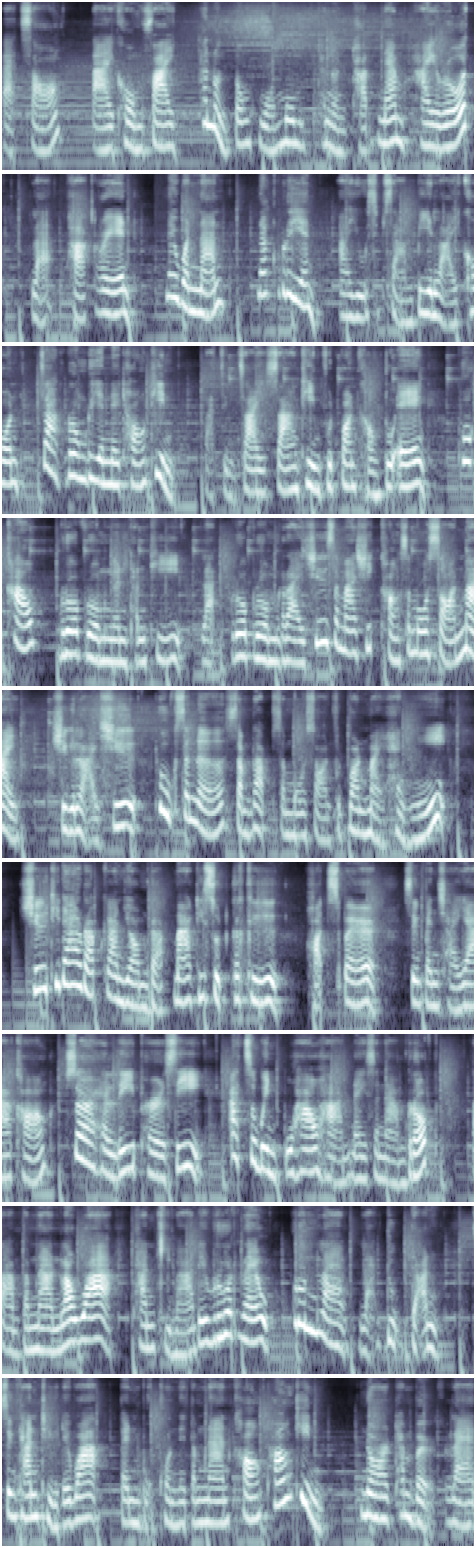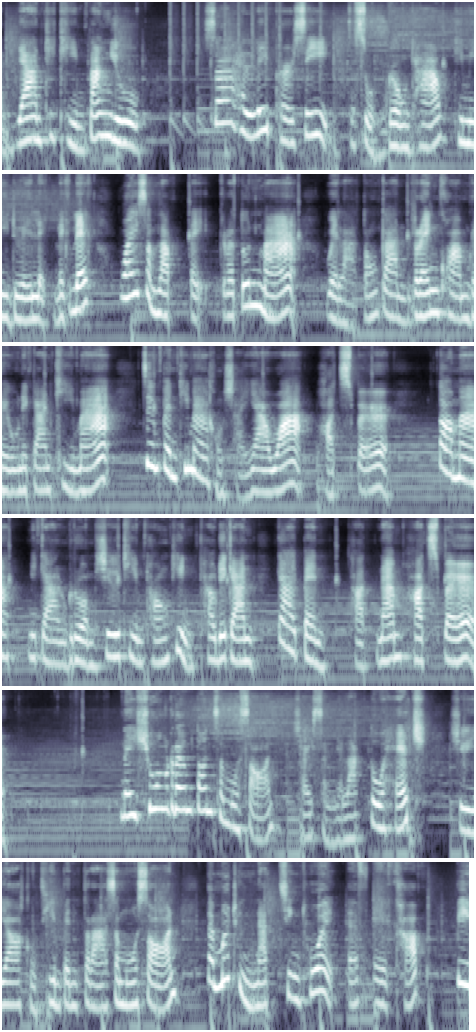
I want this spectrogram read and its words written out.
1882 ตายโคมไฟ ถนนตรงหัวมุม ถนนทัดแนมไฮโรดและพาร์คเรน ในวันนั้นนักเรียนอายุ 13 ปีหลายคนจากโรงเรียนในท้องถิ่น ตัดสินใจสร้างทีมฟุตบอลของตัวเอง พวกเขารวบรวมเงินทันที และรวบรวมรายชื่อสมาชิกของสโมสรใหม่ ชื่อหลายชื่อถูกเสนอสำหรับสโมสรฟุตบอลใหม่แห่งนี้ ชื่อที่ได้รับการยอมรับมากที่สุดก็คือ Hotspur ซึ่งเป็นฉายาของ Sir Harry Percy อัศวินผู้ห้าวหาญในสนามรบ ตามตำนานเล่าว่าท่านขี่ม้าได้รวดเร็ว รุนแรงและดุดัน ซึ่งท่านถือได้ว่าเป็นบุคคลในตำนานของท้องถิ่น Northumberland ย่านที่ทีมตั้งอยู่ Sir Harry Percy จะสวมรองเท้าที่มีเดือยเหล็กเล็ก ๆ ไว้สำหรับเตะกระตุ้นม้า เวลาต้องการเร่งความเร็วในการขี่ม้า จึงเป็นที่มาของฉายาว่า Hotspur ต่อ ต่อมามีการรวมชื่อทีมท้องถิ่นเข้าด้วยกันกลายเป็น Tottenham Hotspur ในช่วงเริ่มต้นสโมสร ใช้สัญลักษณ์ตัว H ชื่อย่อของทีมเป็นตราสโมสร แต่เมื่อถึงนัดชิงถ้วย FA Cup ปี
